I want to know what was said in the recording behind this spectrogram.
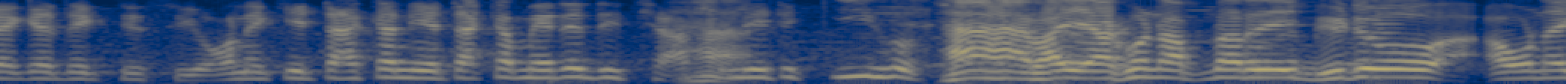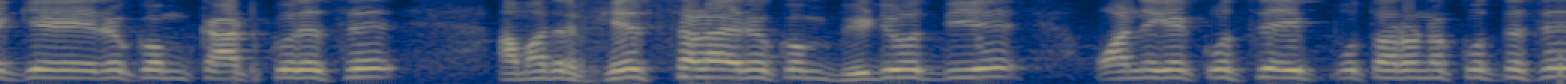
জায়গায় দেখতেছি। অনেকে টাকা নিয়ে টাকা মেরে দিচ্ছে। আসলে এটা কি হচ্ছে? হ্যাঁ হ্যাঁ ভাই এখন আপনার এই ভিডিও অনেকে এরকম কাট করেছে। আমাদের ফেস ছাড়া এরকম ভিডিও দিয়ে অনেকে করছে এই প্রতারণা করতেছে।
